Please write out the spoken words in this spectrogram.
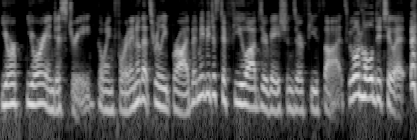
your your industry going forward i know that's really broad but maybe just a few observations or a few thoughts we won't hold you to it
